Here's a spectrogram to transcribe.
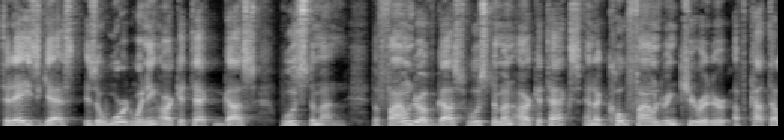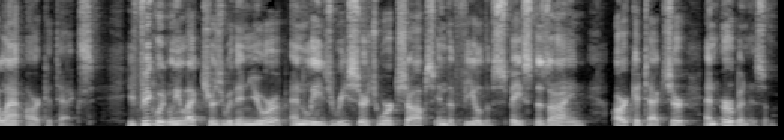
Today's guest is award winning architect Gus Wüstemann, the founder of Gus Wüstemann Architects and a co founder and curator of Catalan Architects. He frequently lectures within Europe and leads research workshops in the field of space design, architecture, and urbanism.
